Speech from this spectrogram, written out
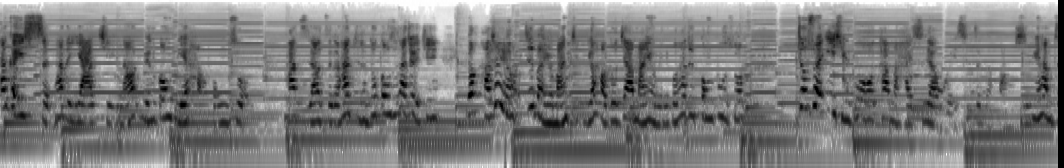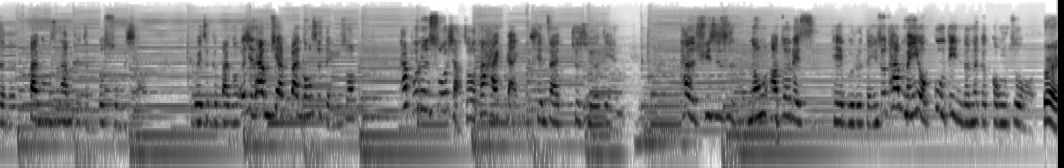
他可以省他的押金，然后员工也好工作，他只要这个，他很多公司他就已经有，好像有日本有蛮有好多家蛮有名的公司，他就公布说。就算疫情过后，他们还是要维持这个方式，因为他们整个办公室，他们就整个都缩小，为这个办公，而且他们现在办公室等于说，他不论缩小之后，他还改，现在就是有点，他的趋势是 non address table，等于说他没有固定的那个工作，对，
